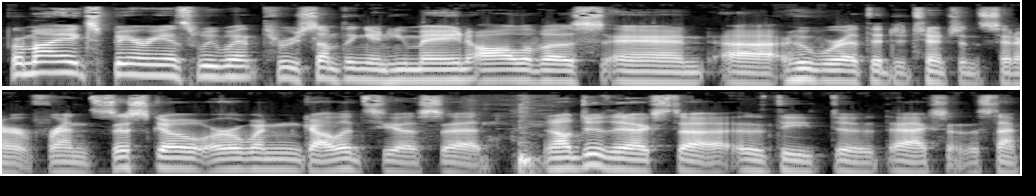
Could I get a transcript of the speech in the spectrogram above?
From my experience, we went through something inhumane, all of us, and uh, who were at the detention center. Francisco Erwin Galicia said, and I'll do the next uh, the, the the accent this time.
